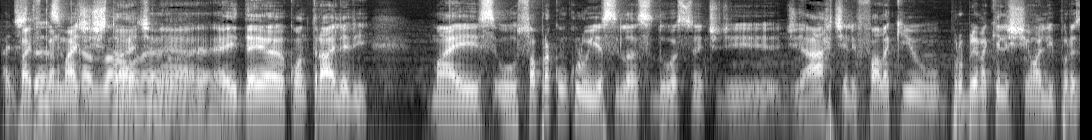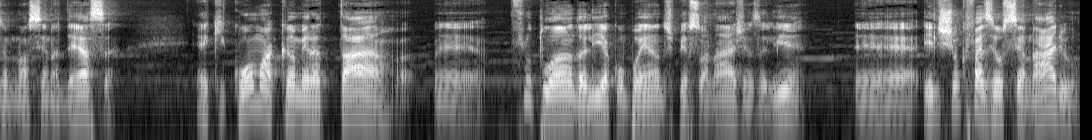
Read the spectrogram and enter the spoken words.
A vai ficando mais casal, distante, né? né? É. a ideia contrária ali. Mas o, só para concluir esse lance do assistente de, de arte, ele fala que o problema que eles tinham ali, por exemplo, numa cena dessa, é que como a câmera tá é, flutuando ali, acompanhando os personagens ali, é, eles tinham que fazer o cenário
